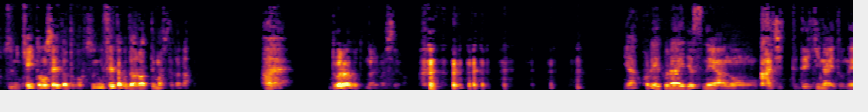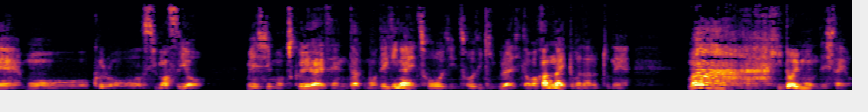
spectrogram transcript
普通に毛糸のセーターとか普通に洗濯で洗ってましたから。はい。どえらいことになりましたよ。いや、これぐらいですね、あの、家事ってできないとね、もう、苦労しますよ。飯も作れない、洗濯もできない、掃除、掃除機ぐらいしかわかんないとかなるとね、まあ、ひどいもんでしたよ。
